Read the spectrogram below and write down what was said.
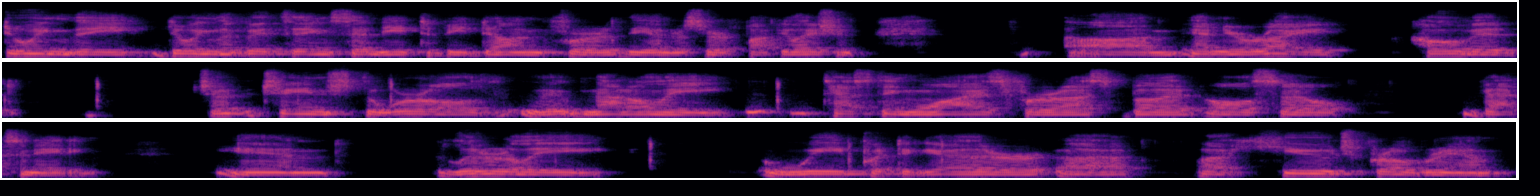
doing the doing the good things that need to be done for the underserved population. Um, and you're right covid ch- changed the world not only testing wise for us but also vaccinating. And literally we put together uh, a huge program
